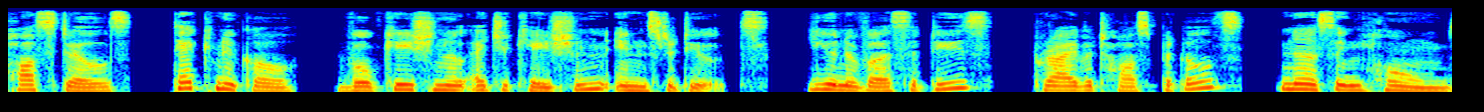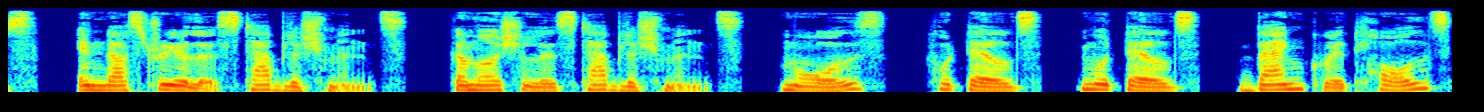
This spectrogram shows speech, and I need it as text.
hostels, technical, vocational education institutes, universities, private hospitals, nursing homes, industrial establishments, commercial establishments, malls, hotels, motels, banquet halls,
